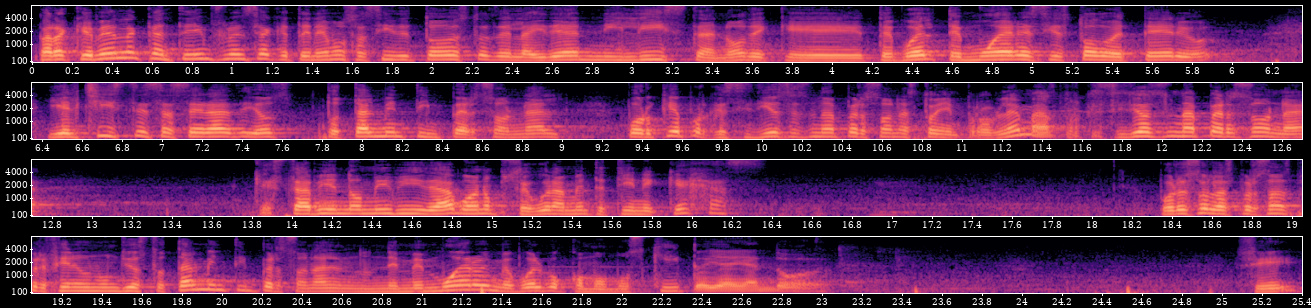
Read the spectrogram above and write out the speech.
Para que vean la cantidad de influencia que tenemos así de todo esto de la idea nihilista, ¿no? De que te, te mueres y es todo etéreo. Y el chiste es hacer a Dios totalmente impersonal. ¿Por qué? Porque si Dios es una persona estoy en problemas. Porque si Dios es una persona que está viendo mi vida, bueno, pues seguramente tiene quejas. Por eso las personas prefieren un Dios totalmente impersonal, en donde me muero y me vuelvo como mosquito y ahí ando. ¿Sí?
